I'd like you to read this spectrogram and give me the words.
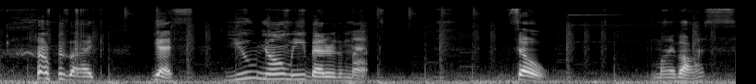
I was like, yes, you know me better than that. So, my boss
